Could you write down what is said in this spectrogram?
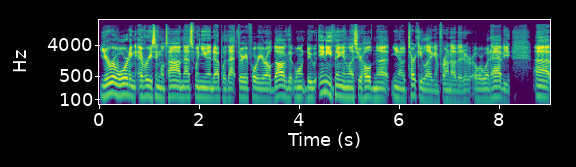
you're rewarding every single time, that's when you end up with that three or four year old dog that won't do anything unless you're holding a you know turkey leg in front of it or, or what have you. Uh,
